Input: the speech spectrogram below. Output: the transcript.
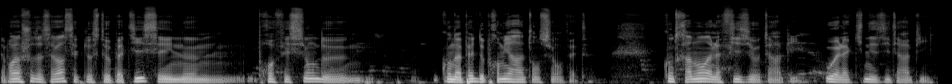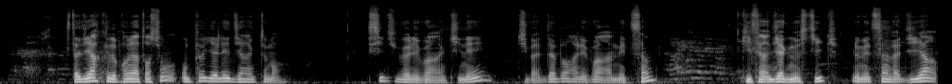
La première chose à savoir, c'est que l'ostéopathie, c'est une euh, profession de qu'on appelle de première intention en fait. Contrairement à la physiothérapie ou à la kinésithérapie. C'est-à-dire que de première intention, on peut y aller directement. Si tu veux aller voir un kiné, tu vas d'abord aller voir un médecin qui fait un diagnostic. Le médecin va dire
